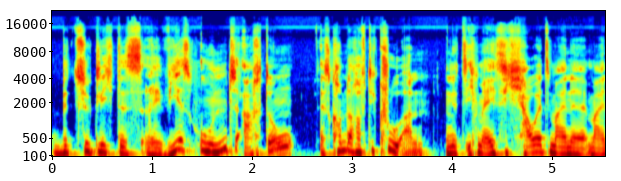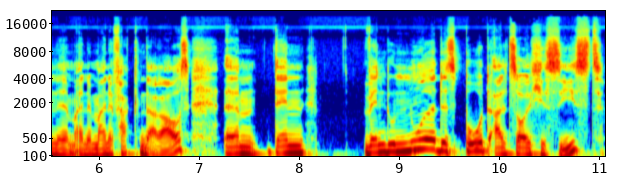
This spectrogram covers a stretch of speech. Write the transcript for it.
bezüglich des Reviers und, Achtung, es kommt auch auf die Crew an. Jetzt, ich, ich hau jetzt meine, meine, meine, meine Fakten da raus. Ähm, denn wenn du nur das Boot als solches siehst,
